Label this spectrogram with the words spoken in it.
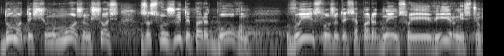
Думати, що ми можемо щось заслужити перед Богом, вислужитися перед Ним своєю вірністю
